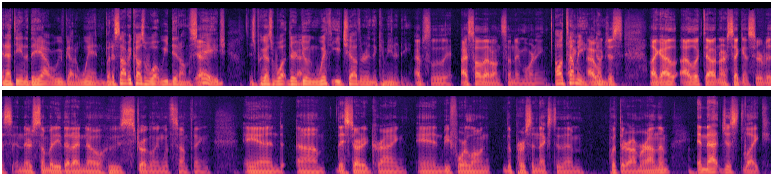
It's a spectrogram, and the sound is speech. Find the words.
And at the end of the hour, we've got to win. But it's not because of what we did on the Yeah. stage; it's because of what they're Yeah. doing with each other in the community. Absolutely. I saw that on Sunday morning. Oh, tell Like, me, I tell would me. just like I I looked out in our second service and there's somebody that I know who's struggling with something and um, they started crying and before long the person next to them put their arm around them and that just like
